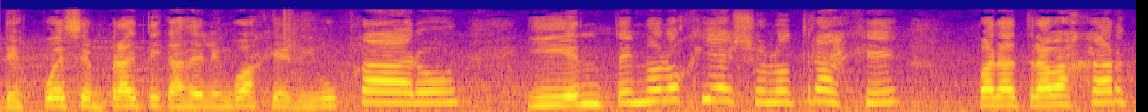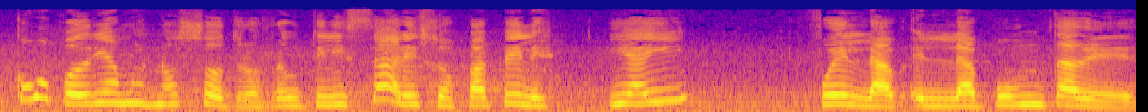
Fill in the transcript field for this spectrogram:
después en prácticas de lenguaje dibujaron y en tecnología yo lo traje para trabajar cómo podríamos nosotros reutilizar esos papeles y ahí fue la, punta de,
